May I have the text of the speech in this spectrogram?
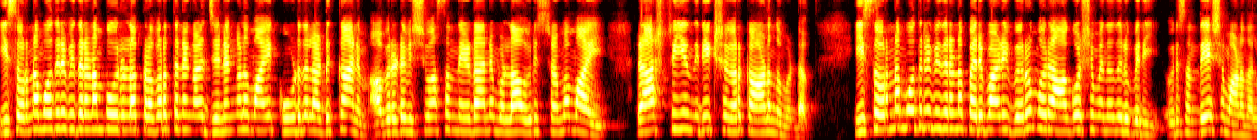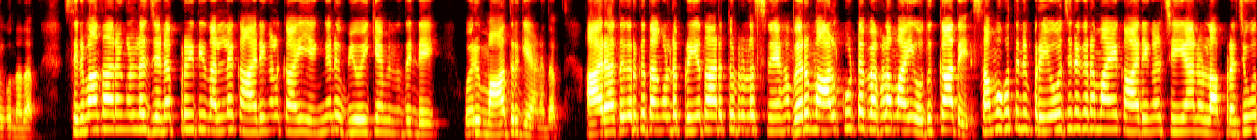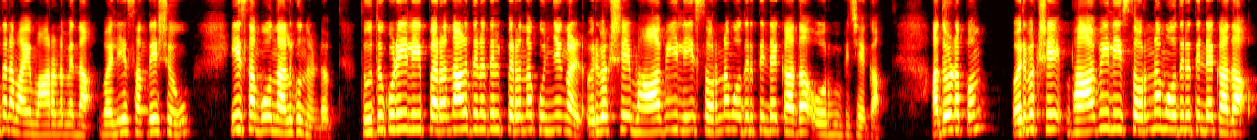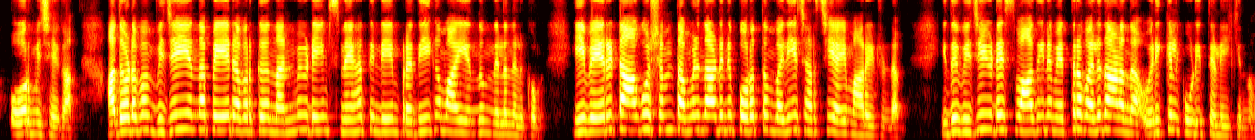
ഈ സ്വർണമോതിര വിതരണം പോലുള്ള പ്രവർത്തനങ്ങൾ ജനങ്ങളുമായി കൂടുതൽ അടുക്കാനും അവരുടെ വിശ്വാസം നേടാനുമുള്ള ഒരു ശ്രമമായി രാഷ്ട്രീയ നിരീക്ഷകർ കാണുന്നുമുണ്ട്. ഈ സ്വർണമോതിര വിതരണ പരിപാടി വെറും ഒരു ആഘോഷം എന്നതിലുപരി ഒരു സന്ദേശമാണ് നൽകുന്നത്. സിനിമാ താരങ്ങളുടെ ജനപ്രീതി നല്ല കാര്യങ്ങൾക്കായി എങ്ങനെ ഉപയോഗിക്കാം എന്നതിന്റെ ഒരു മാതൃകയാണിത്. ആരാധകർക്ക് തങ്ങളുടെ പ്രിയ താരത്തോടുള്ള സ്നേഹം വെറും ആൾക്കൂട്ട ബഹളമായി ഒതുക്കാതെ സമൂഹത്തിന് പ്രയോജനകരമായ കാര്യങ്ങൾ ചെയ്യാനുള്ള പ്രചോദനമായി മാറണമെന്ന വലിയ സന്ദേശവും ഈ സംഭവം നൽകുന്നുണ്ട്. തൂത്തുക്കുടിയിൽ ഈ പിറന്നാൾ ദിനത്തിൽ പിറന്ന കുഞ്ഞുങ്ങൾ ഒരുപക്ഷെ ഭാവിയിൽ ഈ സ്വർണമോതിരത്തിന്റെ കഥ ഓർമ്മിപ്പിച്ചേക്കാം. അതോടൊപ്പം ഒരുപക്ഷെ ഭാവിയിൽ ഈ സ്വർണ മോതിരത്തിന്റെ കഥ ഓർമ്മിച്ചേക്കാം. അതോടൊപ്പം വിജയ് എന്ന പേര് അവർക്ക് നന്മയുടെയും സ്നേഹത്തിന്റെയും പ്രതീകമായി എന്നും നിലനിൽക്കും. ഈ വേറിട്ട ആഘോഷം തമിഴ്നാടിന് പുറത്തും വലിയ ചർച്ചയായി മാറിയിട്ടുണ്ട്. ഇത് വിജയുടെ സ്വാധീനം എത്ര വലുതാണെന്ന് ഒരിക്കൽ കൂടി തെളിയിക്കുന്നു.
